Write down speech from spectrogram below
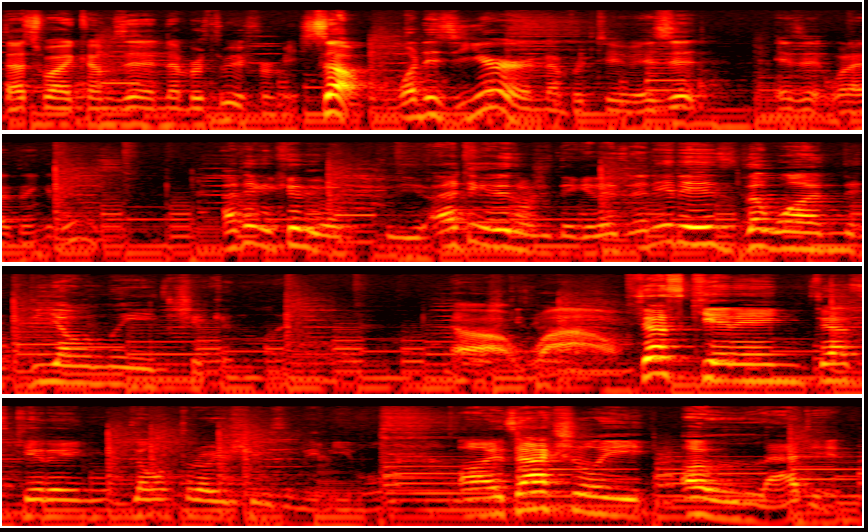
that's why it comes in at number three for me. So, what is your number two? Is it is it what I think it is? I think it could be what you. I think it is what you think it is, and it is the one, the only Chicken Little. Oh wow. Just kidding, just kidding. Don't throw your shoes at me, people. Uh, it's actually Aladdin.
